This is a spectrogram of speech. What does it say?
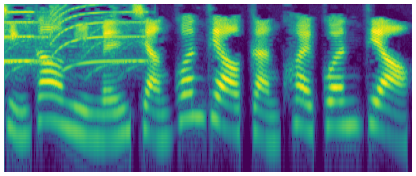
警告你们，想关掉赶快关掉。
